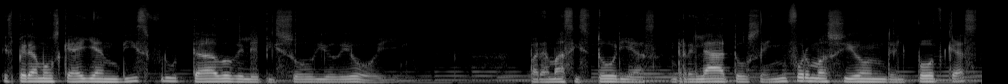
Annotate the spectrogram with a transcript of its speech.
Esperamos que hayan disfrutado del episodio de hoy. Para más historias, relatos e información del podcast,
